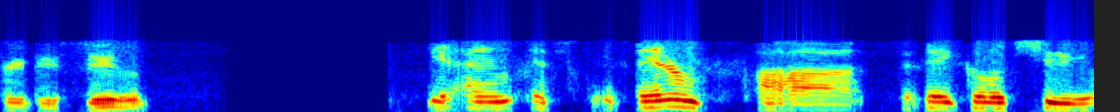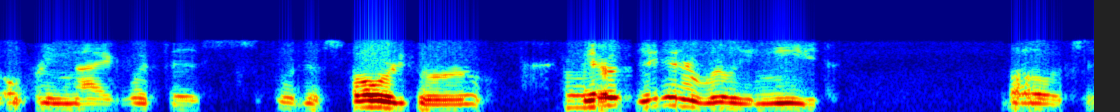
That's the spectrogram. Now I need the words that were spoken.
previous season. Yeah, and if if they don't, uh, if they go to opening night with this with this forward group, they're they're going to really need Bo to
